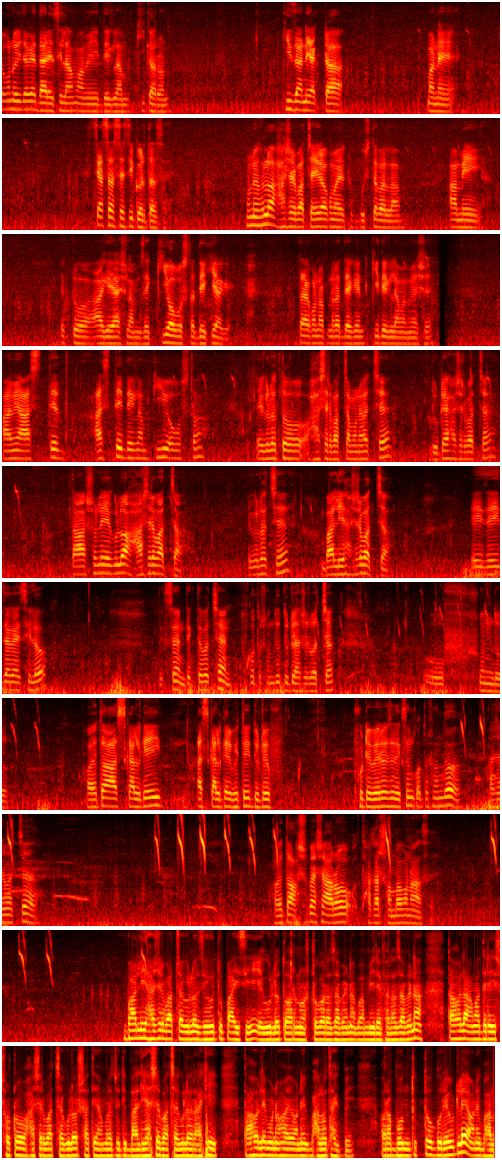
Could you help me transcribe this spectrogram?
যখন ওই জায়গায় দাঁড়িয়েছিলাম, আমি দেখলাম কি কারণ? কি জানি একটা মানে চেঁচাচেঁচি করতেছে। মনে হলো হাঁসের বাচ্চা, এরকম একটু বুঝতে পারলাম। আমি একটু আগে আসলাম যে কি অবস্থা, দেখি আগে। তা এখন আপনারা দেখেন কি দেখলাম আমি এসে। আমি আসতে, আসতেই দেখলাম কি অবস্থা। এগুলো তো হাঁসের বাচ্চা মনে হচ্ছে। দুটাই হাঁসের বাচ্চা। তা আসলে এগুলো হাঁসের বাচ্চা। এগুলো হচ্ছে বালি হাঁসের বাচ্চা। এই যে এই জায়গায় ছিল। দেখছেন? দেখতে পাচ্ছেন? কত সুন্দর দুটো হাঁসের বাচ্চা। ও সুন্দর। হয়তো আজকালকেই, আজকালকের ভিতরেই দুটো ফুটে বের হয়েছে। দেখছেন কত সুন্দর হাঁসের বাচ্চা। হয়তো আশেপাশে আরও থাকার সম্ভাবনা আছে। বালি হাঁসের বাচ্চাগুলো যেহেতু পাইছি, এগুলো তো আর নষ্ট করা যাবে না বা মেরে ফেলা যাবে না। তাহলে আমাদের এই ছোট হাঁসের বাচ্চাগুলোর সাথে আমরা যদি বালি হাঁসের বাচ্চাগুলো রাখি, তাহলে মনে হয় অনেক ভালো থাকবে। ওরা বন্ধুত্ব গড়ে উঠলে অনেক ভালো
